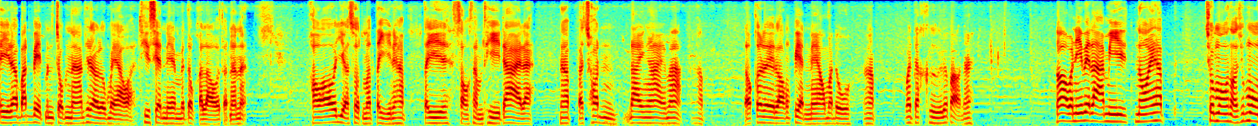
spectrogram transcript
ตีแล้วบัตเบดมันจมน้ำที่เราลงไปเอาอะที่เซียนเนมไปตกกับเราตอนนั้นอะเขาเอาเหยื่อสดมาตีนะครับ ตีสองสามทีได้แล้วนะครับปลาช่อนได้ง่ายมากนะครับ เราก็เลยลองเปลี่ยนแนวมาดูนะครับ ว่าจะคือหรือเปล่านะ ก็วันนี้เวลามีน้อยครับ ชั่วโมงสองชั่วโมง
